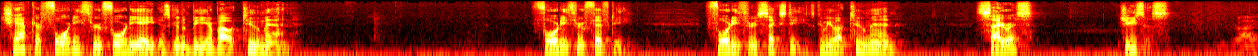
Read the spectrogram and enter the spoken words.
Chapter 40 through 48 is going to be about two men 40 through 50, 40 through 60. It's going to be about two men Cyrus, Jesus. Right.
